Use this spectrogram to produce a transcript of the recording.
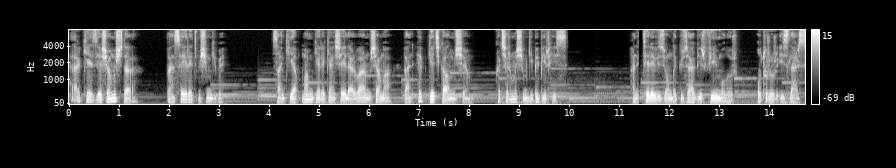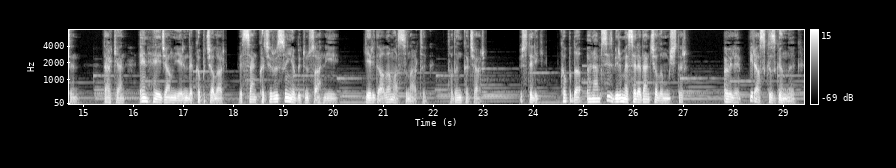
herkes yaşamış da ben seyretmişim gibi. Sanki yapmam gereken şeyler varmış ama ben hep geç kalmışım, kaçırmışım gibi bir his. Hani televizyonda güzel bir film olur, oturur izlersin, derken en heyecanlı yerinde kapı çalar ve sen kaçırırsın ya bütün sahneyi. Geride alamazsın artık. Tadın kaçar. Üstelik kapıda önemsiz bir meseleden çalınmıştır. Öyle biraz kızgınlık,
